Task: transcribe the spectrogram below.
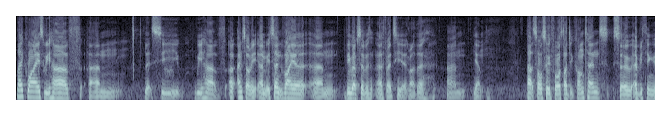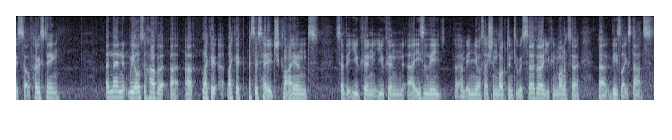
Likewise, we have um, let's see, we have, oh, I'm sorry, um, it's sent via um, the web server uh, threads here, rather. Um, yeah. That's also for static content, so everything is self-hosting. And then we also have a, a, a, like a like a SSH client, so that you can you can uh, easily um, in your session logged into a server, you can monitor uh, these like stats.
